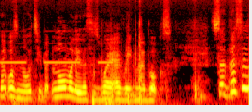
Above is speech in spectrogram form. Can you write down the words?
that was naughty. But normally, this is where I read my books. So this is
